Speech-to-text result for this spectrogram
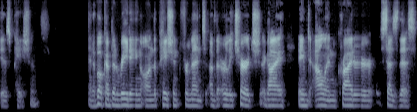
is patience. In a book I've been reading on the patient ferment of the early church, a guy named Alan Kreider says this.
